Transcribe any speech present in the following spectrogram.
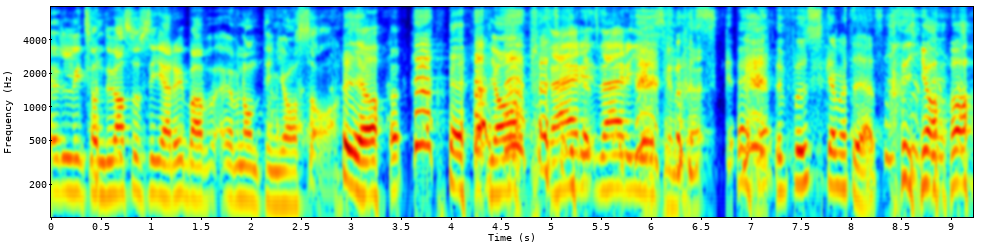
Eh, Liksom, du associerar ju bara över någonting jag sa. Ja, Ja, det här, det här gills inte. Du fuskar Mattias. Ja,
